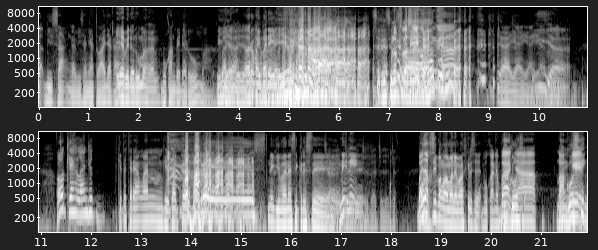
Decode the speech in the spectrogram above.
nggak bisa, nggak bisa nyatu aja kan. Iya beda rumah kan. Bukan beda rumah. Ibadah. Iya, beda Oh, rumah ibadah ya. Iya. Serius, Belum selesai banget. ngomongnya. ya, ya, ya, ya. Iya. benar. Oke, lanjut. Kita cari aman, kita ke Chris. Nih gimana sih Chris nih? Nih, nih. Banyak sih pengalamannya Mas Kris ya. Bukannya banyak. Bangke. mengghosting.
